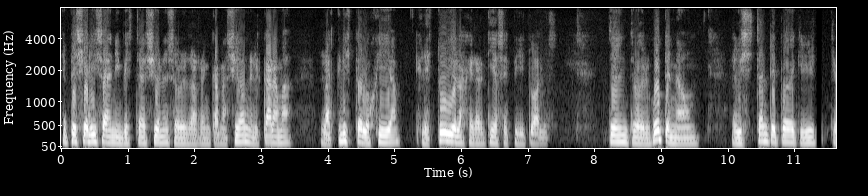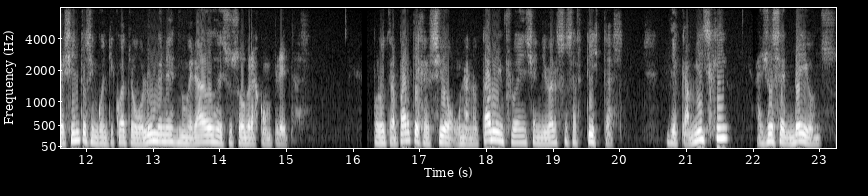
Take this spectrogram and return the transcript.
especializada en investigaciones sobre la reencarnación, el karma, la cristología, el estudio de las jerarquías espirituales. Dentro del Gotenaum, el visitante puede adquirir 354 volúmenes numerados de sus obras completas. Por otra parte, ejerció una notable influencia en diversos artistas, de Kaminsky a Joseph Beuys,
